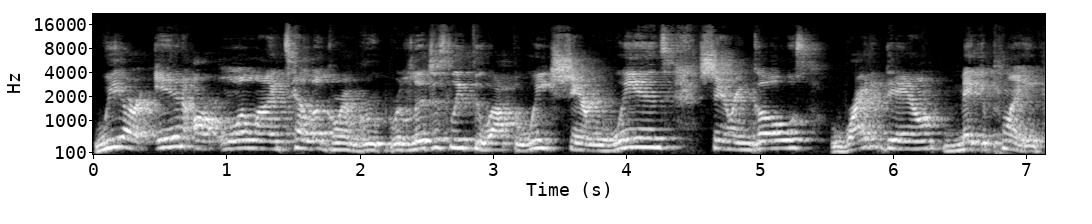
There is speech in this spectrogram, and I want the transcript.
we are in our online Telegram group religiously throughout the week, sharing wins, sharing goals, write it down, make it plain.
